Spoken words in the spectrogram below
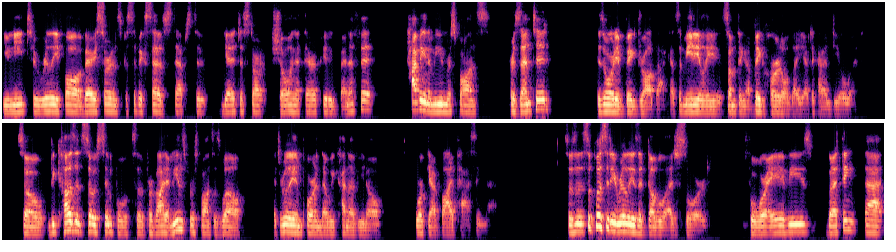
you need to really follow a very certain specific set of steps to get it to start showing a therapeutic benefit. Having an immune response presented is already a big drawback. That's immediately something, a big hurdle that you have to kind of deal with. So because it's so simple to provide immune response as well, it's really important that we kind of, you know, work at bypassing that. So the simplicity really is a double-edged sword for AAVs, but I think that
